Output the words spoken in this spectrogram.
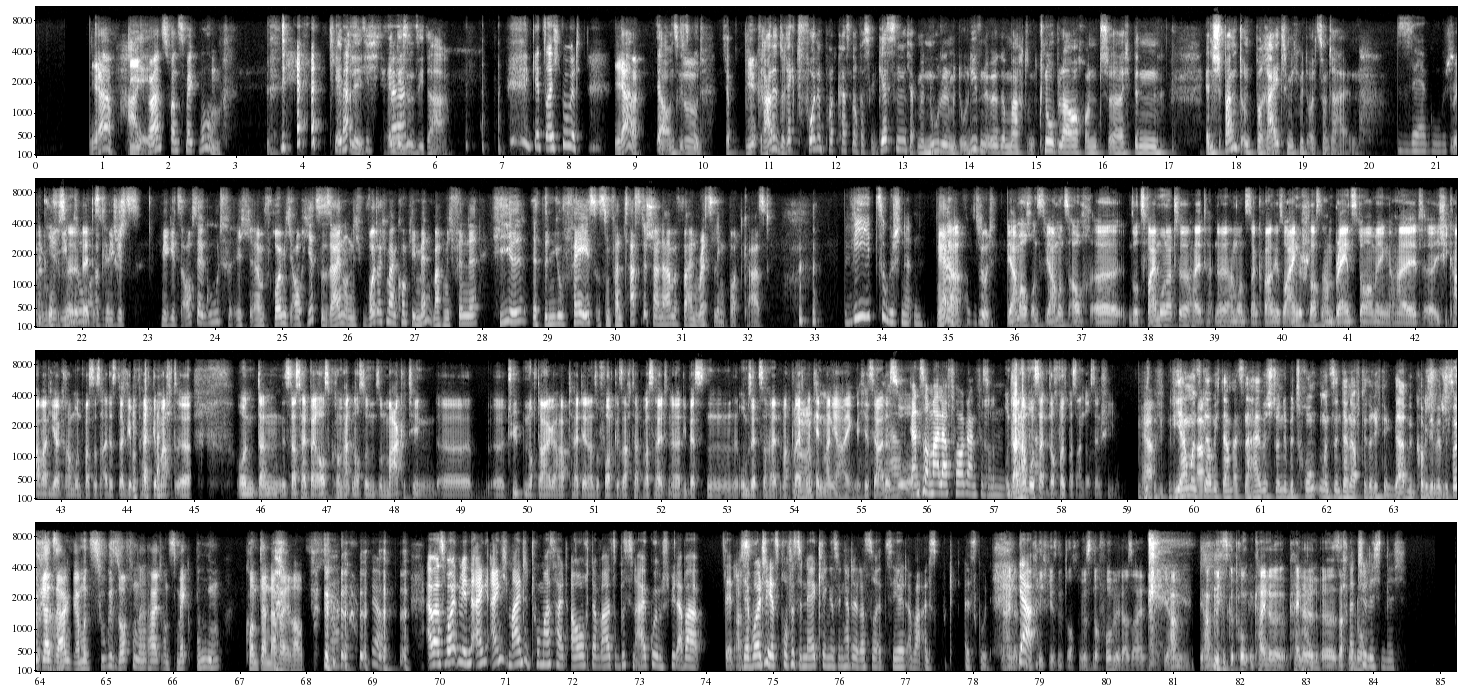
Ja, Hi. die Burns von Smack Boom. endlich, endlich sind sie da. Geht's euch gut? Ja. Ja, uns geht's so, gut. Ich habe gerade direkt vor dem Podcast noch was gegessen. Ich habe mir Nudeln mit Olivenöl gemacht und Knoblauch und äh, ich bin entspannt und bereit, mich mit euch zu unterhalten. Sehr gut. Über die professionelle Welt des also mir geht's, mir geht's auch sehr gut. Ich ähm, freue mich auch hier zu sein und ich wollte euch mal ein Kompliment machen. Ich finde, Heal is the New Face ist ein fantastischer Name für einen Wrestling-Podcast. Wie zugeschnitten. Ja, ja, absolut. Wir haben auch uns, wir haben uns auch äh, so zwei Monate halt, ne, haben wir uns dann quasi so eingeschlossen, haben Brainstorming, halt äh, Ishikawa-Diagramm und was es alles da gibt, halt gemacht. Äh, und dann ist das halt bei rausgekommen. Hat noch so einen, so einen Marketing-Typen äh, noch da gehabt, halt, der dann sofort gesagt hat, was halt ne, die besten Umsätze halt macht. Weil mhm. man kennt man ja eigentlich. Ist ja alles ja, so. Ganz normaler Vorgang für so einen. Und dann haben wir uns halt doch was, was anderes entschieden. Ja. Wir haben uns, glaube ich, damals eine halbe Stunde betrunken und sind dann auf den richtigen Namen gekommen, ich, den wir Ich wollte gerade sagen, wir haben uns zugesoffen halt und Smack Boom kommt dann dabei raus. Ja, ja. Aber das wollten wir, eigentlich meinte Thomas halt auch, da war so ein bisschen Alkohol im Spiel, aber der, der, wollte jetzt professionell klingen, deswegen hat er das so erzählt, aber alles gut, alles gut. Nein, natürlich ja. nicht. Wir, sind doch, wir müssen doch Vorbilder sein. Wir haben, wir haben nichts getrunken, keine, keine äh, Sachen Natürlich genommen. nicht.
